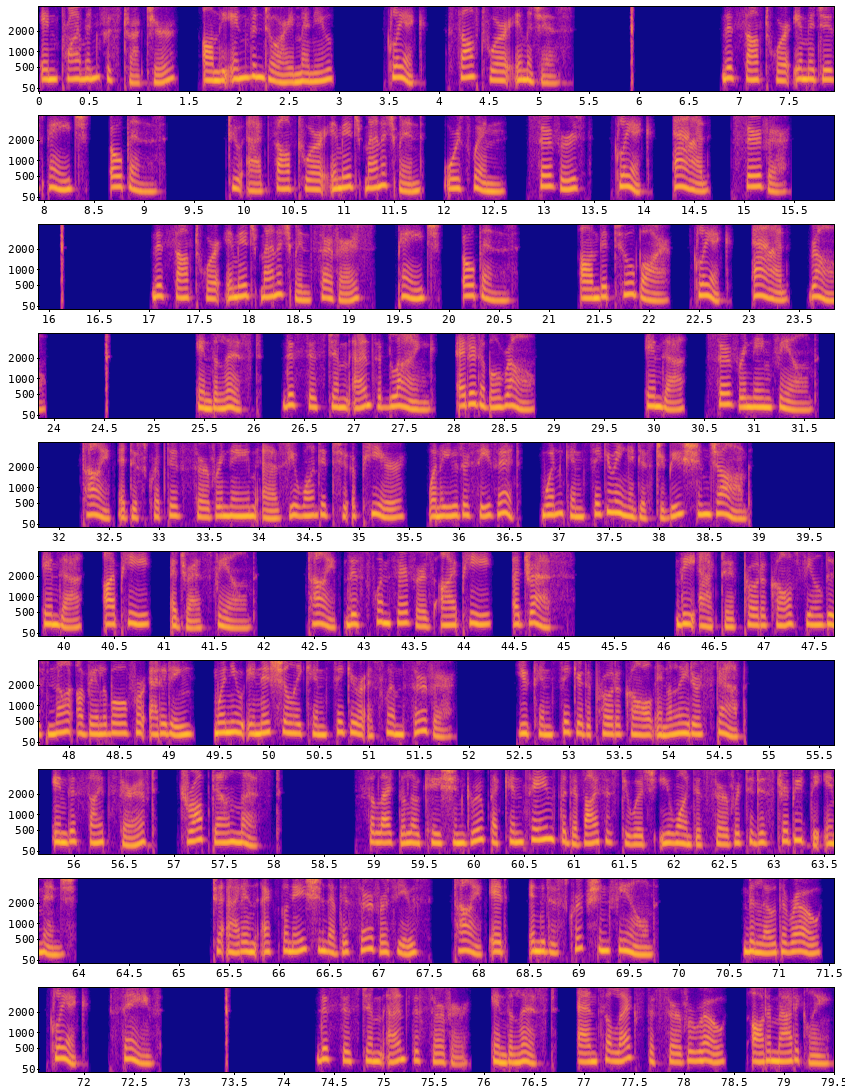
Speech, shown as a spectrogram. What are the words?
In Prime Infrastructure, on the Inventory menu, click Software Images. The Software Images page opens. To add Software Image Management, or SWIM, servers, click Add Server. The Software Image Management Servers page opens. On the toolbar, click Add Row. In the list, the system adds a blank, editable row. In the server name field, type a descriptive server name as you want it to appear when a user sees it when configuring a distribution job. In the IP address field, type the SWIM server's IP address. The Active Protocols field is not available for editing when you initially configure a SWIM server. You configure the protocol in a later step. In the Site Served drop-down list, Select the location group that contains the devices to which you want the server to distribute the image. To add an explanation of the server's use, type it in the description field. Below the row, click Save. The system adds the server in the list and selects the server row automatically.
